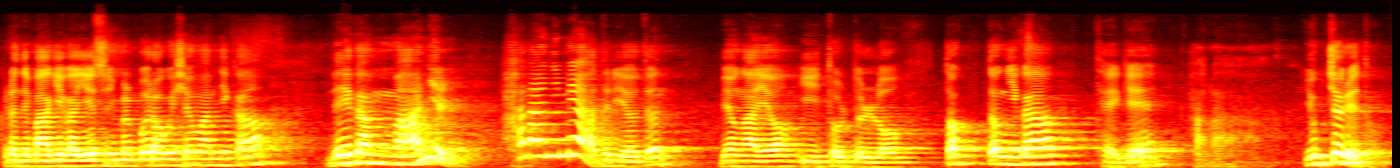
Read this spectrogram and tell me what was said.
그런데 마귀가 예수님을 뭐라고 시험합니까? 내가 만일 하나님의 아들이거든 명하여 이 돌들로 떡덩이가 되게 하라. 6절에도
